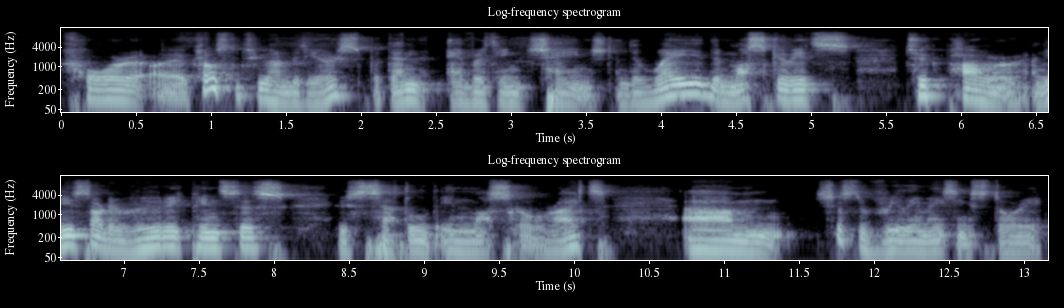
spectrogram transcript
for uh, close to 200 years, but then everything changed. And the way the Muscovites took power, and these are the Rurik princes who settled in Moscow, right? Um, it's just a really amazing story.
